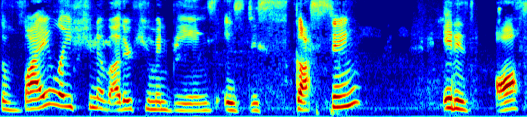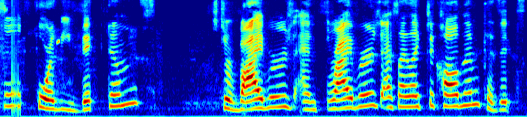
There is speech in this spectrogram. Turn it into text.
the violation of other human beings is disgusting. It is awful for the victims, survivors, and thrivers, as I like to call them, because it's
